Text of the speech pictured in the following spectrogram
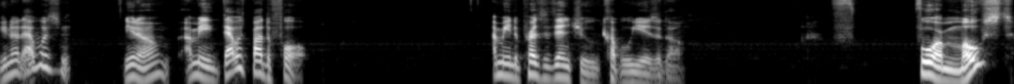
you know, that wasn't, you know, I mean, that was by default. I mean, the presidential a couple years ago. For most,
